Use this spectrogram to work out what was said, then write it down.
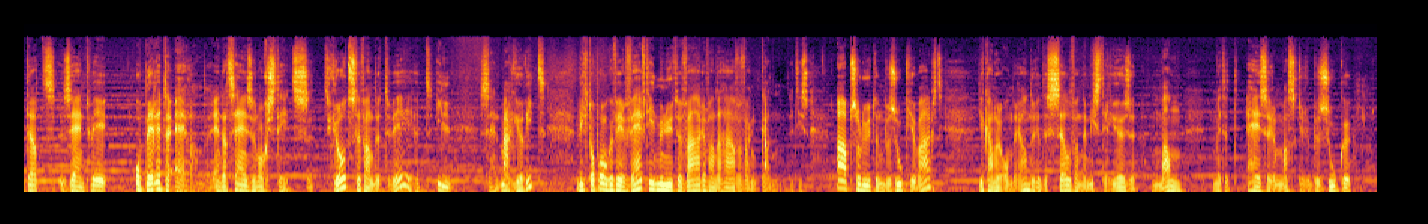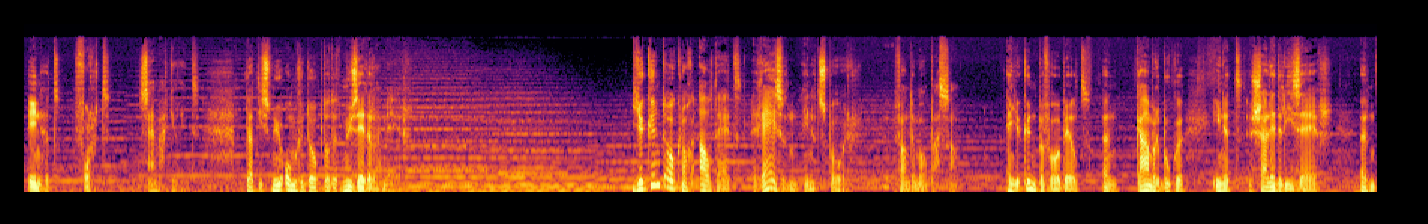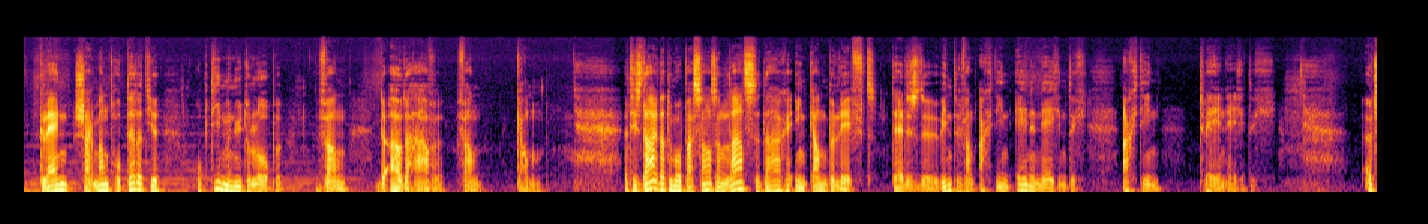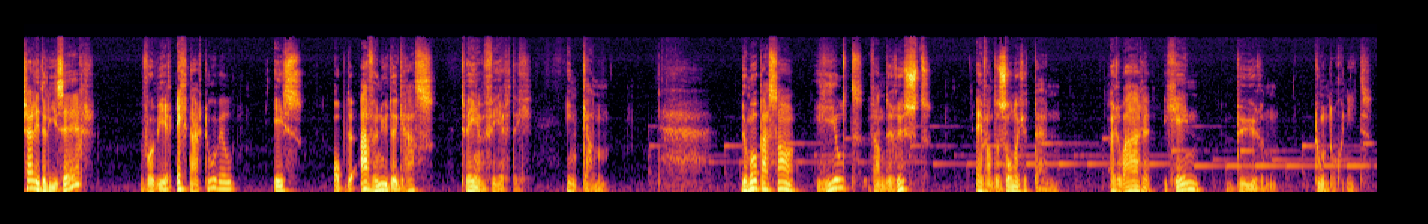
dat zijn twee operette-eilanden en dat zijn ze nog steeds. Het grootste van de twee, het Île Sainte-Marguerite, ligt op ongeveer 15 minuten varen van de haven van Cannes. Het is absoluut een bezoekje waard. Je kan er onder andere de cel van de mysterieuze man met het ijzeren masker bezoeken in het Fort Saint-Marguerite. Dat is nu omgedoopt tot het Musée de la Mer. Je kunt ook nog altijd reizen in het spoor van de Maupassant. En je kunt bijvoorbeeld een kamer boeken in het Chalet de l'Isère, een klein charmant hotelletje op 10 minuten lopen van de oude haven van Cannes. Het is daar dat de Maupassant zijn laatste dagen in Cannes beleeft, tijdens de winter van 1891-1892. Het Chalet de l'Isère, voor wie er echt naartoe wil, is op de Avenue de Grasse 42 in Cannes. De Maupassant hield van de rust en van de zonnige tuin. Er waren geen buren, toen nog niet.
